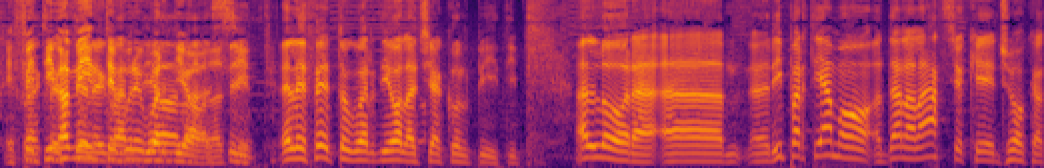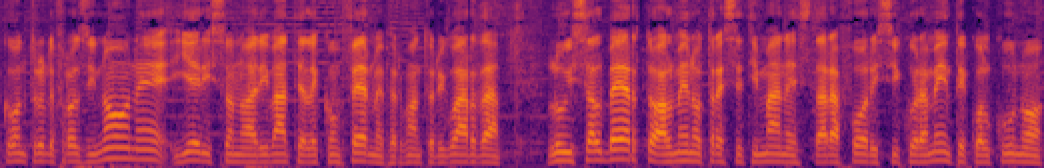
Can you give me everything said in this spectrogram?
Effettivamente pure Guardiola, sì. E l'effetto Guardiola ci ha colpiti. Allora, ehm, ripartiamo dalla Lazio che gioca contro il Frosinone. Ieri sono arrivate le conferme per quanto riguarda Luis Alberto. Almeno tre settimane starà fuori sicuramente. Qualcuno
